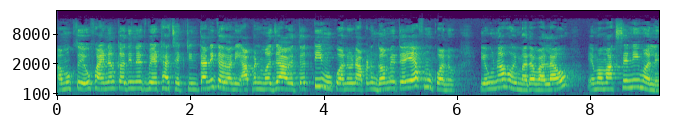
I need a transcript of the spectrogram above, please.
અમુક તો એવું ફાઇનલ કરીને જ બેઠા છે ચિંતા નહીં કરવાની. આપણને મજા આવે તો ટી મૂકવાનો અને આપણને ગમે તે એફ મૂકવાનો. એવું ના હોય, મારા વાલાઓ. એમાં માર્ક્સે નહીં મળે.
